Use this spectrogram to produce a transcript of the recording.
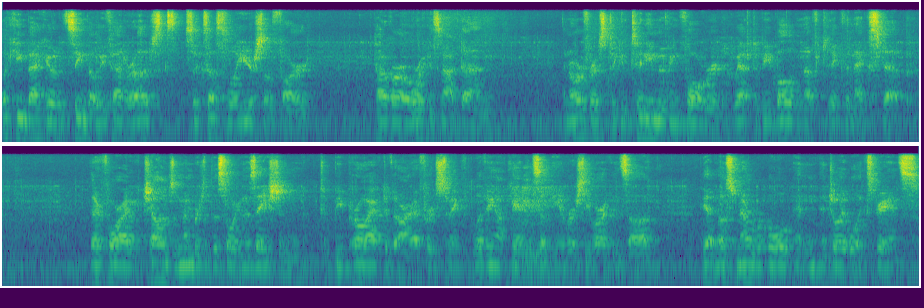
Looking back, it would seem that we've had a rather suc- successful year so far. However, our work is not done. In order for us to continue moving forward, we have to be bold enough to take the next step. Therefore, I challenge the members of this organization to be proactive in our efforts to make living on campus at the University of Arkansas the utmost memorable and enjoyable experience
